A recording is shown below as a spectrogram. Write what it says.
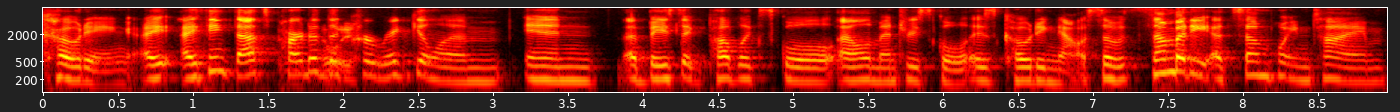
coding. I, I think that's part of the curriculum in a basic public school, elementary school is coding now. So somebody at some point in time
